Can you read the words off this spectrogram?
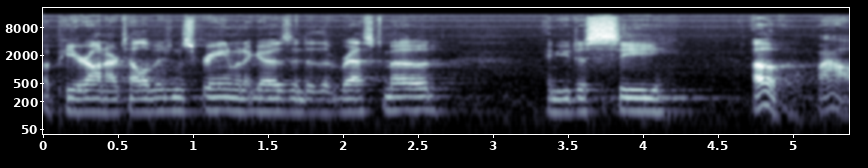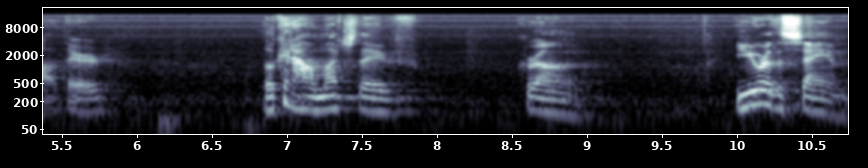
appear on our television screen when it goes into the rest mode. and you just see, oh, wow, they're, look at how much they've grown. You are the same.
